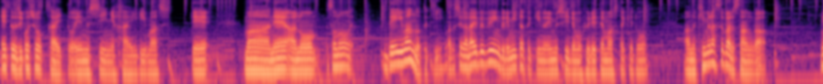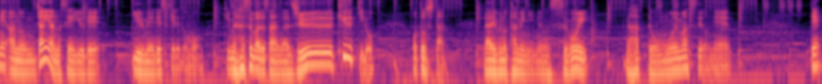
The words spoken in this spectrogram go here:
えっと、自己紹介と MC に入りまして、まあね、あの、その、デイ1の時、私がライブビューイングで見た時の MC でも触れてましたけど、あの、木村昴さんが、ね、あの、ジャイアンの声優で有名ですけれども、木村昴さんが19キロ落としたライブのために、ね、すごいなって思いますよね。で、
